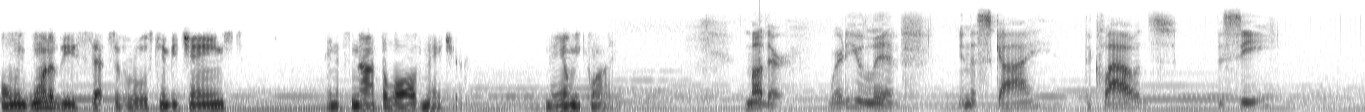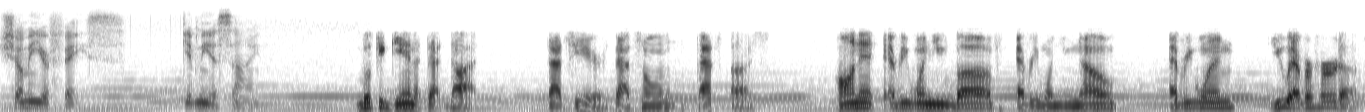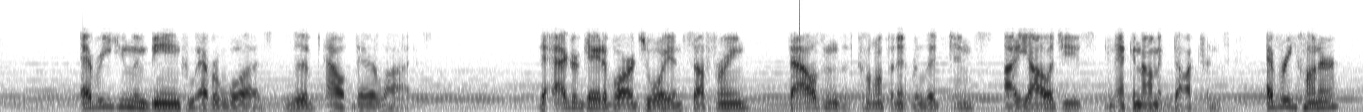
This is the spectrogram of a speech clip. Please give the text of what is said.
Only one of these sets of rules can be changed, and it's not the law of nature. Naomi Klein. Mother, where do you live? In the sky? The clouds? The sea? Show me your face. Give me a sign. Look again at that dot. That's here. That's home. That's us. On it, everyone you love, everyone you know, everyone you ever heard of. Every human being who ever was lived out their lives. The aggregate of our joy and suffering, thousands of confident religions, ideologies, and economic doctrines, every hunter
